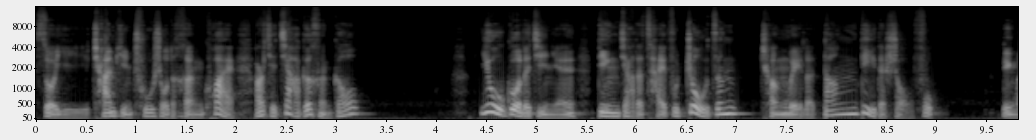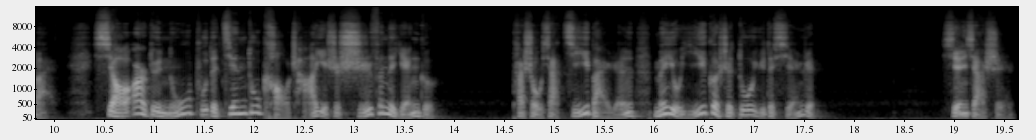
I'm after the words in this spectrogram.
所以产品出售的很快，而且价格很高。又过了几年，丁家的财富骤增，成为了当地的首富。另外，小二对奴仆的监督考察也是十分的严格。他手下几百人，没有一个是多余的闲人。闲暇时，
